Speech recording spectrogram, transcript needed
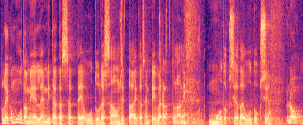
Tuleeko muuta mieleen, mitä tässä teidän uutuudessa on sitten aikaisempiin verrattuna, niin muutoksia tai uutuuksia? No,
